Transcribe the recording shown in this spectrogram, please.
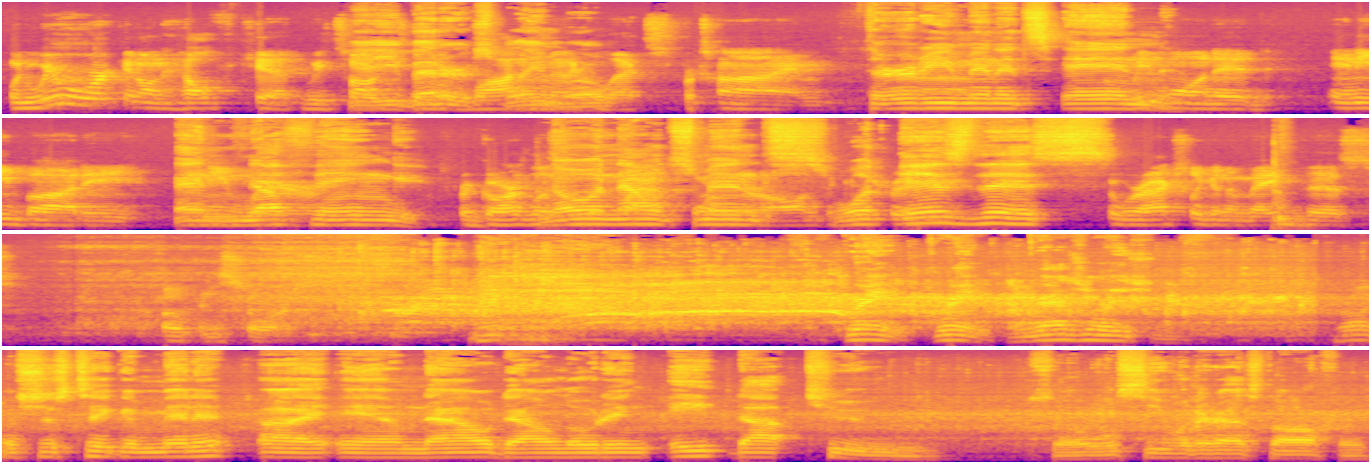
When we were working on Health Kit, we talked you to a lot of explain, medical bro. expert time. Thirty minutes in, We wanted anybody, and anywhere, nothing, regardless no of the platform on, announcements. What this? So we're actually going to make this open source. Great, great. Congratulations. Let's just take a minute. I am now downloading 8.2. So we'll see what it has to offer.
